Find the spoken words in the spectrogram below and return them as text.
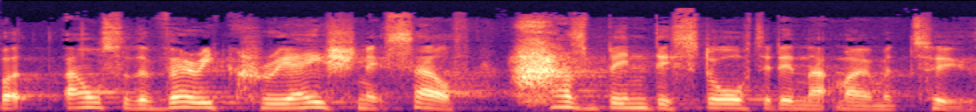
but also the very creation itself has been distorted in that moment too.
